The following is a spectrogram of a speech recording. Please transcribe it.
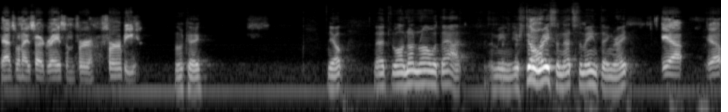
that's when i started racing for furby okay. Yep. That's well, nothing wrong with that. I mean, you're still No. racing. That's the main thing, right? yeah yeah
